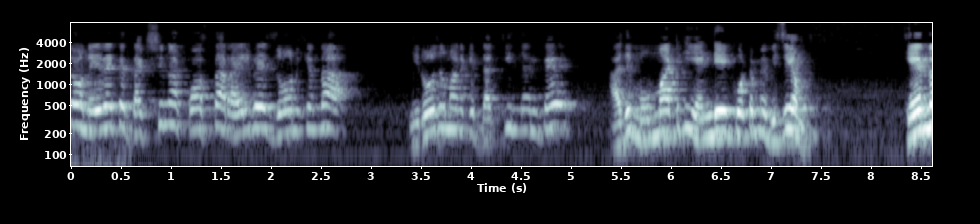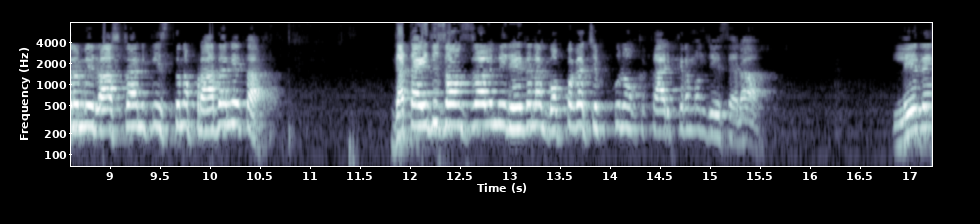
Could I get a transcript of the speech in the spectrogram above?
జోన్ ఏదైతే దక్షిణ కోస్తా రైల్వే జోన్ కింద ఈరోజు మనకి దక్కిందంటే అది ముమ్మాటికి ఎన్డీఏ కూటమి విజయం. కేంద్రం ఈ రాష్ట్రానికి ఇస్తున్న ప్రాధాన్యత. గత ఐదు సంవత్సరాలు మీరు ఏదైనా గొప్పగా చెప్పుకుని ఒక కార్యక్రమం చేశారా? లేదే.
